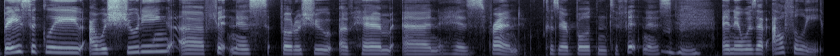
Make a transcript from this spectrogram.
basically, I was shooting a fitness photo shoot of him and his friend because they're both into fitness, and it was at Alpha Elite.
